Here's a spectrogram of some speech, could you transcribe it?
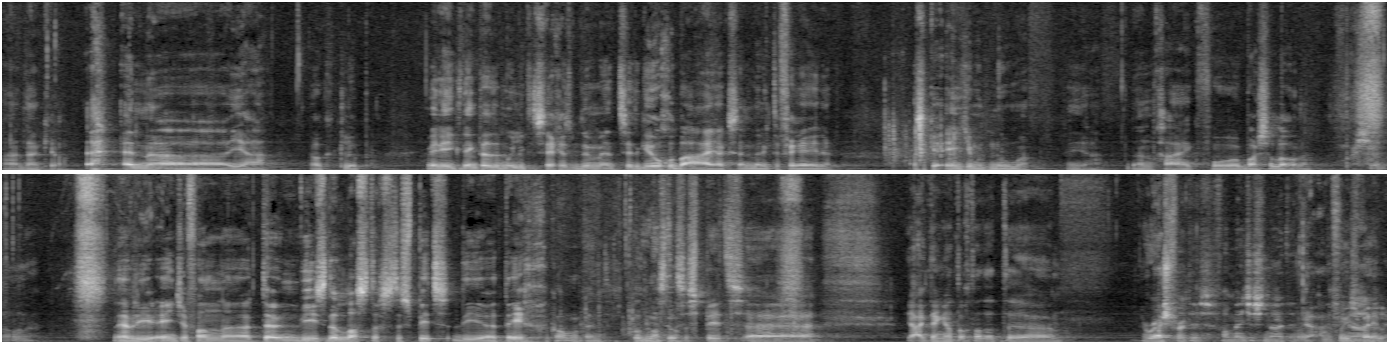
Ah, dankjewel. en eh, ja, welke club? Ik weet niet, ik denk dat het moeilijk te zeggen is. Op dit moment zit ik heel goed bij Ajax en ben ik tevreden. Als ik er eentje moet noemen, ja, dan ga ik voor Barcelona. Barcelona. Dan hebben we hier eentje van eh, Teun. Wie is de lastigste spits die je tegengekomen bent? Tot De lastigste spits. Ja, ik denk dan toch dat het eh, Rashford is van Manchester United. Ja, de goede speler.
